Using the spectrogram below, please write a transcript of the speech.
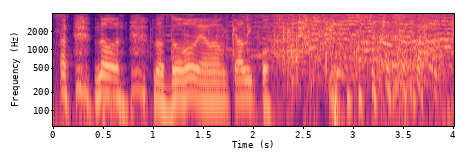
no, no dovol, ja mám kalipo.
